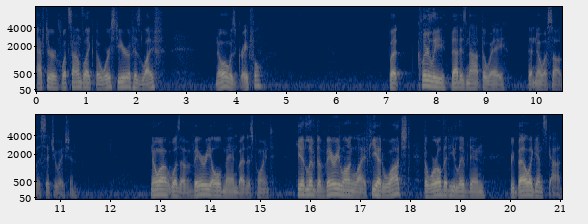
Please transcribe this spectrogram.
After what sounds like the worst year of his life, Noah was grateful? But clearly, that is not the way that Noah saw this situation. Noah was a very old man by this point. He had lived a very long life. He had watched the world that he lived in rebel against God.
